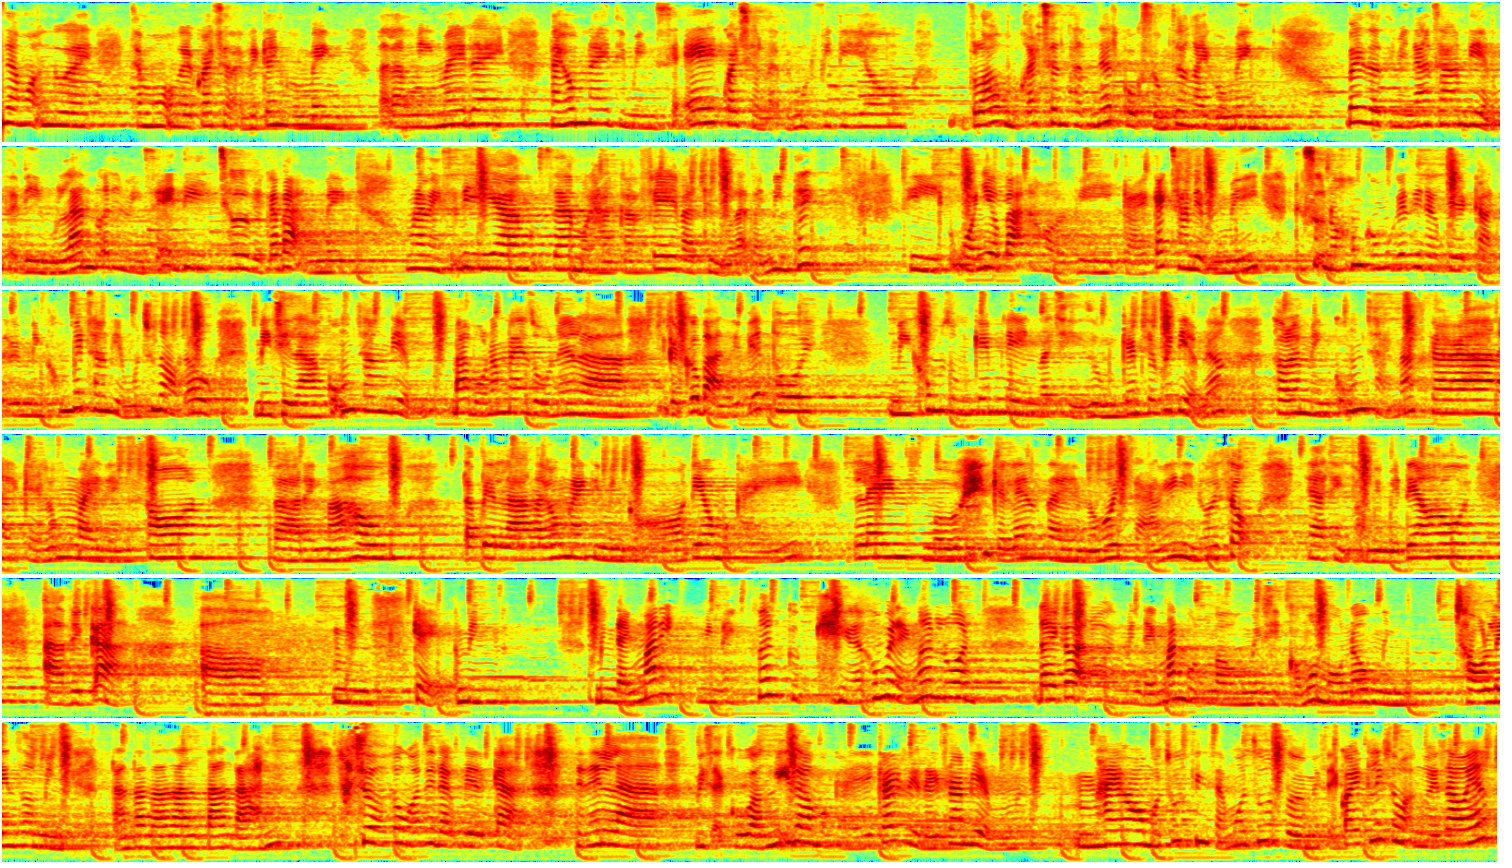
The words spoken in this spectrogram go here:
Xin chào mọi người, chào mừng mọi người quay trở lại với kênh của mình. Lại là mình May đây. Ngày hôm nay thì mình sẽ quay trở lại với một video vlog một cách chân thật nhất cuộc sống thường ngày của mình. Bây giờ thì mình đang trang điểm tại vì một lát nữa thì mình sẽ đi chơi với các bạn của mình. Hôm nay mình sẽ đi à, ra một hàng cà phê và thử một loại bánh mình thích. Thì cũng có nhiều bạn hỏi vì cái cách trang điểm của mình thực sự nó không có một cái gì đặc biệt cả tại vì mình không biết trang điểm một chút nào đâu. Mình chỉ là cũng trang điểm ba bốn năm nay rồi nên là những cái cơ bản thì biết thôi mình không dùng kem nền và chỉ dùng kem che khuyết điểm nhá. Sau đây mình cũng trải mascara này kẻ lông mày đánh son và đánh má hồng đặc biệt là ngày hôm nay thì mình có đeo một cái lens mới. Cái lens này nó hơi sáng ấy nhìn hơi sậu. nên là thỉnh thoảng mình mới đeo thôi. À với cả uh, mình kể mình mình đánh mắt ý, mình đánh mắt cực kỳ là không phải đánh mắt luôn. Đây các bạn ơi, mình đánh mắt một màu, mình chỉ có một màu nâu, mình cho lên rồi mình tán tán tán tán tán tán. Chưa, không có gì đặc biệt cả. Thế nên là mình sẽ cố gắng nghĩ ra một cái cách gì đấy trang điểm. Ừ, hay ho một chút xinh xắn một chút, rồi mình sẽ quay clip cho mọi người sau nhé.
